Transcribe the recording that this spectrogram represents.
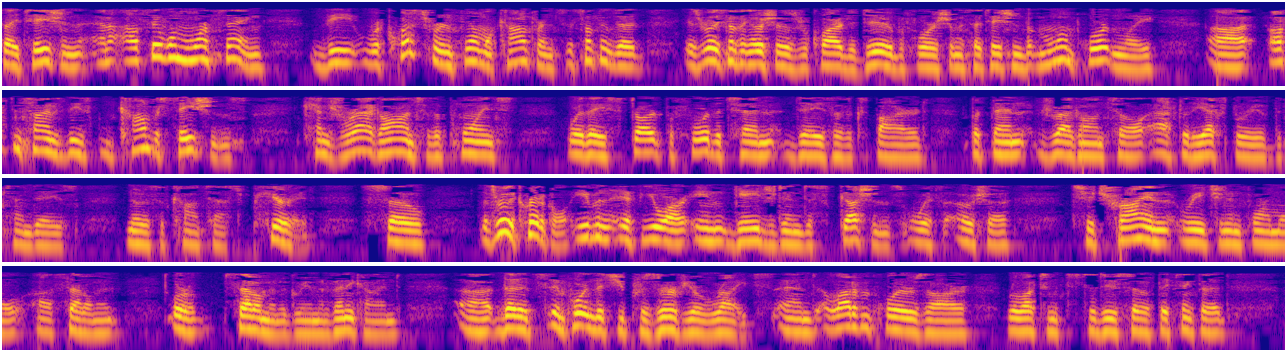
citation. And I'll say one more thing. The request for informal conference is something that is really something OSHA is required to do before issuing a citation, but more importantly, uh, oftentimes these conversations can drag on to the point where they start before the 10 days has expired, but then drag on till after the expiry of the 10 days notice of contest period. So it's really critical, even if you are engaged in discussions with OSHA to try and reach an informal uh, settlement or settlement agreement of any kind, uh, that it's important that you preserve your rights. And a lot of employers are reluctant to do so if they think that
